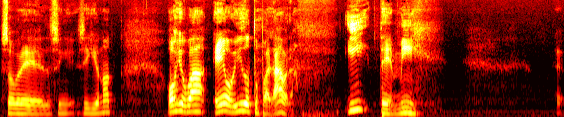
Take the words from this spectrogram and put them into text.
sobre Sigionot. Oh Jehová, he oído tu palabra y temí. Eh,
